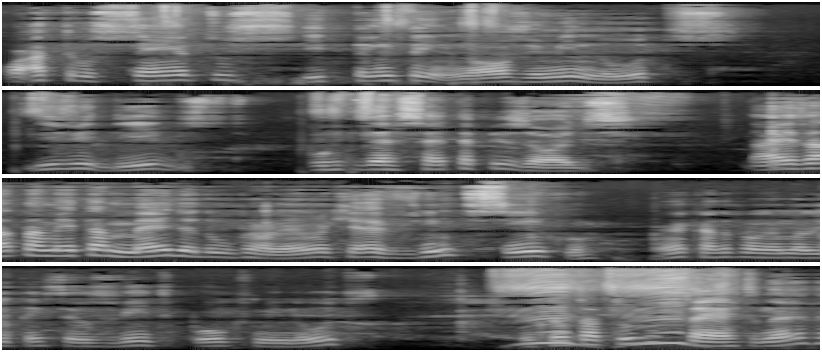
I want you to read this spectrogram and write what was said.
439 minutos divididos por 17 episódios. Dá exatamente a média do programa, que é 25. Né? Cada programa ali tem seus 20 e poucos minutos. Então tá tudo certo, né?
